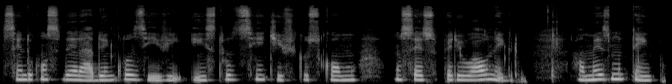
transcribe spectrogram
sendo considerado inclusive em estudos científicos como um ser superior ao negro. Ao mesmo tempo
